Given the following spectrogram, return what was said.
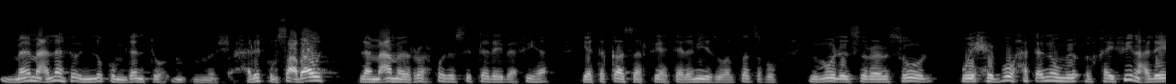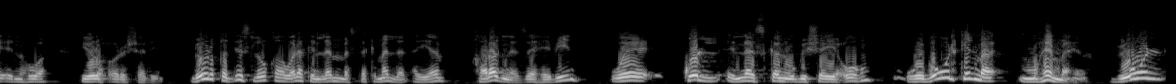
ما معناه إنكم ده أنتوا مش حالتكم صعبة قوي لما عمل الروح القدس ابتدى يبقى فيها يتكاثر فيها تلاميذ والتصقوا ببولس الرسول ويحبوه حتى إنهم خايفين عليه إن هو يروح أورشليم. بيقول القديس لوقا ولكن لما استكملنا الأيام خرجنا ذاهبين وكل الناس كانوا بيشيعوهم وبيقول كلمة مهمة هنا. بيقول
